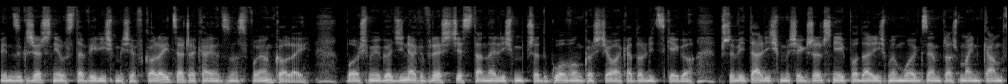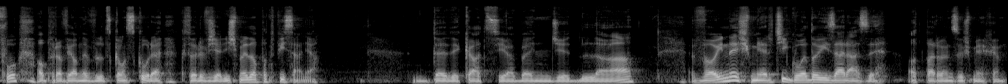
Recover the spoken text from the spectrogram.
więc grzecznie ustawiliśmy się w kolejce, czekając na swoją kolej. Po ośmiu godzinach wreszcie stanęliśmy przed głową kościoła katolickiego. Przywitaliśmy się grzecznie i podaliśmy mu egzemplarz Mein Kampfu, oprawiony w ludzką skórę, który wzięliśmy do podpisania. Dedykacja będzie dla... Wojny, śmierci, głodu i zarazy, odparłem z uśmiechem.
